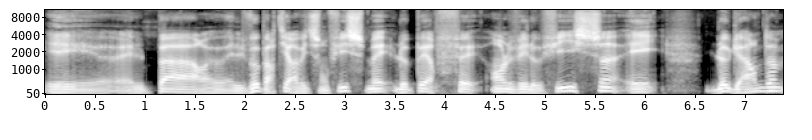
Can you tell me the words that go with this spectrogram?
et euh, elle part, elle veut partir avec son fils, mais le père fait enlever le fils et le garde.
